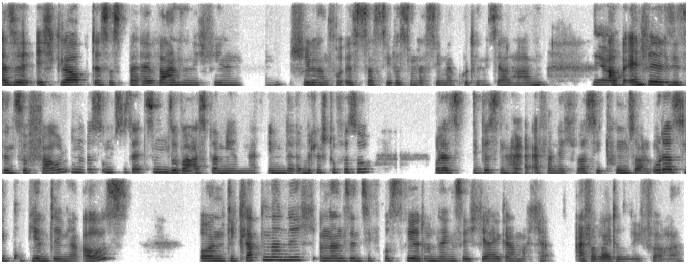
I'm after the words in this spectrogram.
Also ich glaube, dass es bei wahnsinnig vielen Schülern so ist, dass sie wissen, dass sie mehr Potenzial haben. Ja. Aber entweder sie sind zu faul, um das umzusetzen, so war es bei mir in der, Mittelstufe so, oder sie wissen halt einfach nicht, was sie tun sollen. Oder sie probieren Dinge aus und die klappen dann nicht und dann sind sie frustriert und denken sich, ja, egal, mach ich halt einfach weiter so wie vorher.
